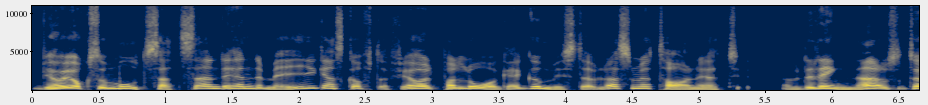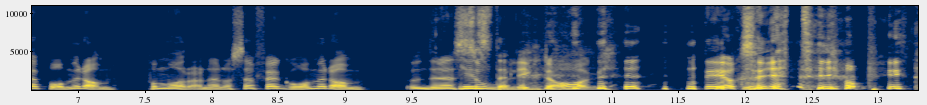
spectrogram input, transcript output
Vi har ju också motsatsen, det händer mig ganska ofta för jag har ett par låga gummistövlar som jag tar när jag det regnar och så tar jag på mig dem på morgonen och sen får jag gå med dem under en Just det. solig dag. Det är också jättejobbigt.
